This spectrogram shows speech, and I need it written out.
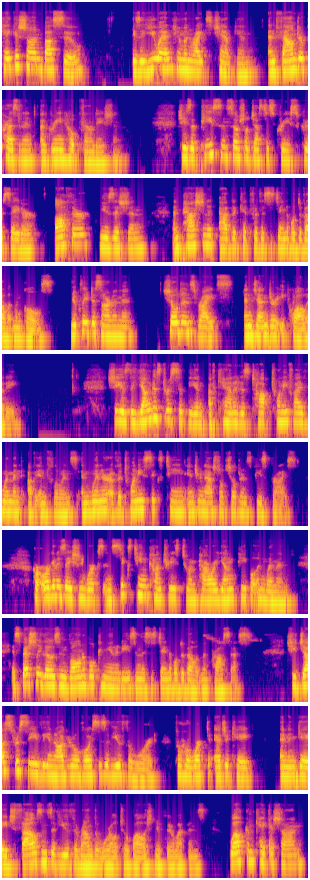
Kehkashan Basu is a UN human rights champion and founder president of Green Hope Foundation. She's a peace and social justice crusader, author, musician, and passionate advocate for the Sustainable Development Goals, nuclear disarmament, children's rights, and gender equality. She is the youngest recipient of Canada's Top 25 Women of Influence and winner of the 2016 International Children's Peace Prize. Her organization works in 16 countries to empower young people and women, especially those in vulnerable communities in the sustainable development process. She just received the inaugural Voices of Youth Award for her work to educate and engage thousands of youth around the world to abolish nuclear weapons. Welcome, Kehkashan. Thank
